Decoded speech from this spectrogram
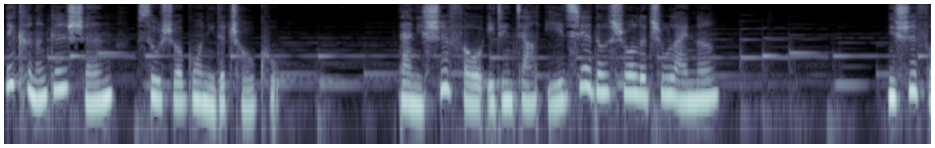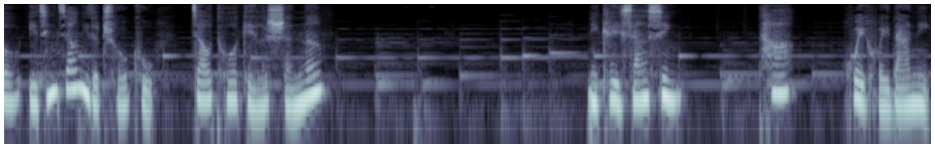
你可能跟神诉说过你的愁苦。但你是否已经将一切都说了出来呢？你是否已经将你的愁苦交托给了神呢？你可以相信，他会回答你。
